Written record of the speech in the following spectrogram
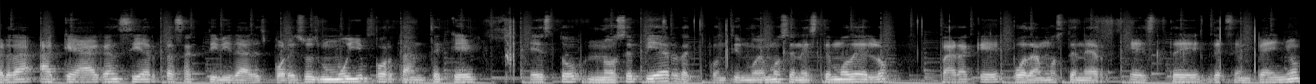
¿verdad? A que hagan ciertas actividades. Por eso es muy importante que esto no se pierda, que continuemos en este modelo para que podamos tener este desempeño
